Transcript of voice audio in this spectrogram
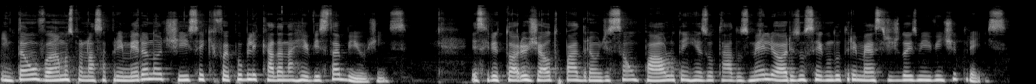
Então vamos para a nossa primeira notícia que foi publicada na revista Buildings. Escritórios de alto padrão de São Paulo têm resultados melhores no segundo trimestre de 2023.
